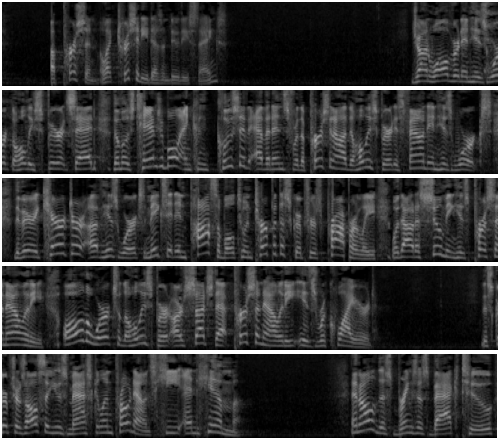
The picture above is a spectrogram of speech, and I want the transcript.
a person. Electricity doesn't do these things. John Walvoord in his work, The Holy Spirit said, the most tangible and conclusive evidence for the personality of the Holy Spirit is found in his works. The very character of his works makes it impossible to interpret the scriptures properly without assuming his personality. All the works of the Holy Spirit are such that personality is required. The scriptures also use masculine pronouns, he and him. And all of this brings us back to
